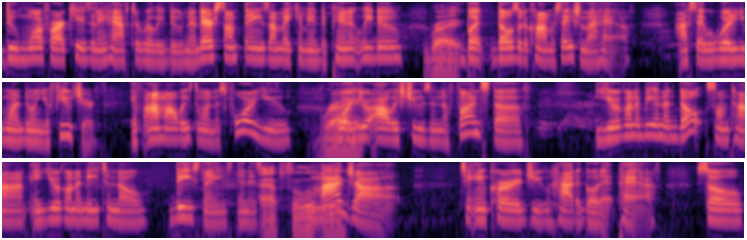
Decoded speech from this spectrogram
do more for our kids than they have to really do. Now, there's some things I make them independently do, right? But those are the conversations I have. I say, well, what do you want to do in your future? If I'm always doing this for you, right. or you're always choosing the fun stuff, you're going to be an adult sometime and you're going to need to know these things and it's absolutely. my job to encourage you how to go that path. So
